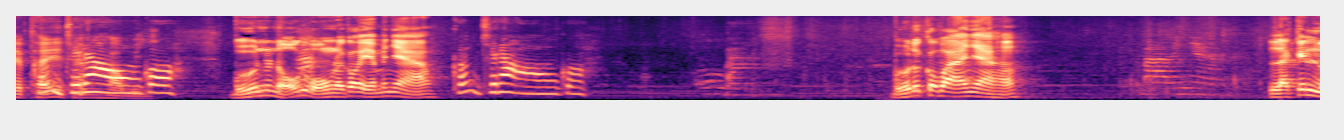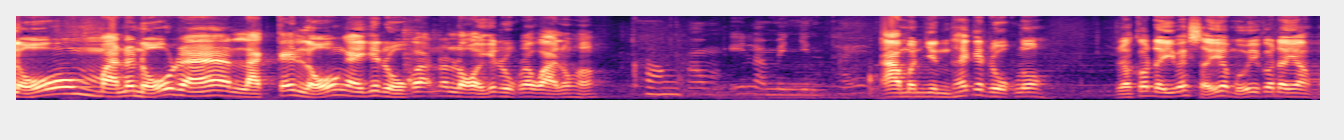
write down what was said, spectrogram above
thấy không thấy không bị- cô bữa nó nổ cái bụng này có em ở nhà không? Không nào không cô bữa đó có ba ở nhà hả là cái lỗ mà nó nổ ra là cái lỗ ngay cái ruột á nó lòi cái ruột ra ngoài luôn hả? Không. Không ý là mình nhìn thấy. À mình nhìn thấy cái ruột luôn. Rồi có đi bác sĩ không bữa giờ có đi không?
